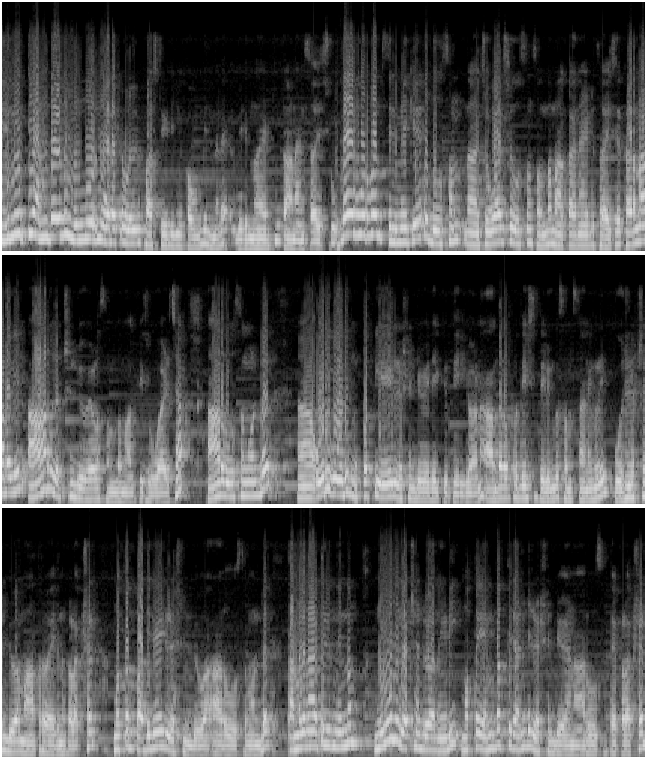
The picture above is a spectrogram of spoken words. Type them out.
ഇരുന്നൂറ്റി അൻപതിനും മുന്നൂറിനും ഇടയ്ക്കുള്ള ഒരു ഫസ്റ്റ് ഫീഡിങ് കൗണ്ട് ഇന്നലെ വരുന്നതായിട്ടും കാണാൻ സാധിച്ചു. ഹൃദയപൂർവം സിനിമയ്ക്ക് ഒരു ദിവസം ചൊവ്വാഴ്ച ദിവസം സ്വന്തമാക്കാനായിട്ട് സാധിച്ചത് കർണാടകയിൽ ആറ് ലക്ഷം രൂപയോളം സ്വന്തമാക്കി ചൊവ്വാഴ്ച. ആറ് ദിവസം കൊണ്ട് ഒരു കോടി മുപ്പത്തി ഏഴ് ലക്ഷം രൂപയിലേക്ക് എത്തിയിരിക്കുകയാണ്. ആന്ധ്രാപ്രദേശ് തെലുങ്ക് സംസ്ഥാനങ്ങളിൽ ഒരു ലക്ഷം രൂപ മാത്രമായിരുന്നു കളക്ഷൻ. മൊത്തം പതിനേഴ് ലക്ഷം രൂപ ആറ് ദിവസം കൊണ്ട്. തമിഴ്നാട്ടിൽ നിന്നും മൂന്ന് ലക്ഷം രൂപ നേടി മൊത്തം എൺപത്തിരണ്ട് ലക്ഷം രൂപയാണ് ആറ് ദിവസത്തെ കളക്ഷൻ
